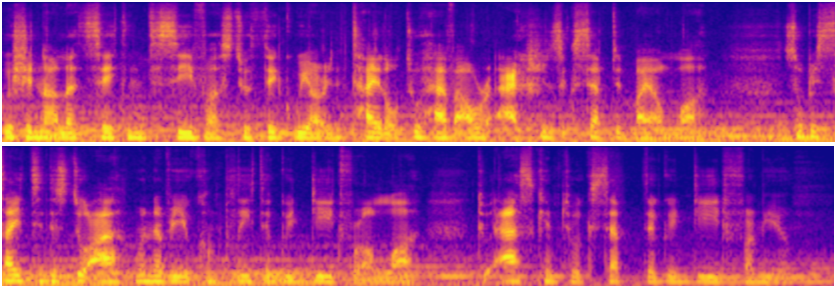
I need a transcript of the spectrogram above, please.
We should not let Satan deceive us to think we are entitled to have our actions accepted by Allah. So recite this dua whenever you complete a good deed for Allah to ask Him to accept the good deed from you.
